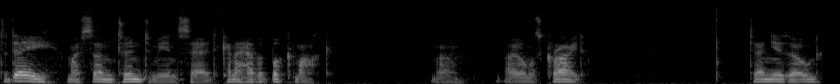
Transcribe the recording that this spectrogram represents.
Today, my son turned to me and said, Can I have a bookmark? Well, I almost cried. Ten years old,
